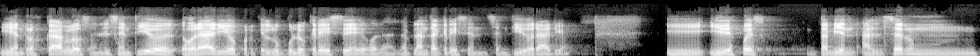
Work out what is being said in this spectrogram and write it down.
y enroscarlos en el sentido horario, porque el lúpulo crece o la, planta crece en sentido horario. Y, después, también al ser un,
